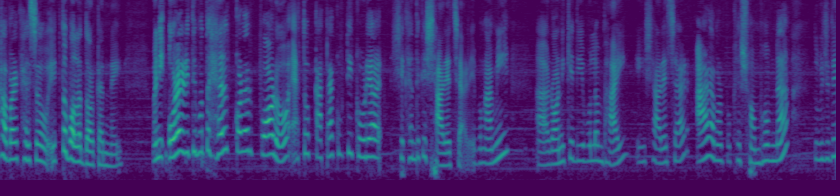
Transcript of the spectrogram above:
খাবার খাইছো? এটা তো বলার দরকার নেই। মানে ওরা রীতিমতো হেল্প করার পরও এত কাটাকুটি করে সেখান থেকে সাড়ে চার। এবং আমি রনিকে দিয়ে বললাম, ভাই, এই সাড়ে চার আর আমার পক্ষে সম্ভব না। তুমি যদি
